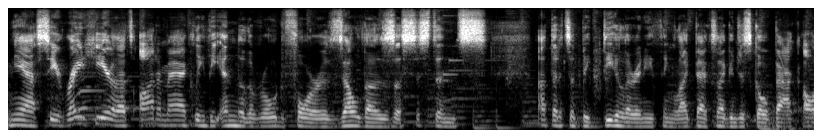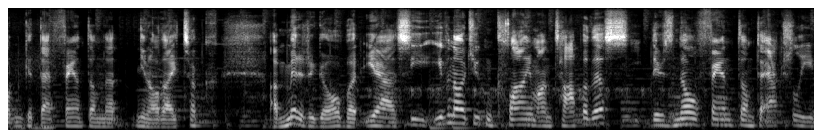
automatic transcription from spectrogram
Yeah, see, right here, that's automatically the end of the road for Zelda's assistance. Not that it's a big deal or anything like that, because I can just go back out and get that phantom that, you know, that I took a minute ago. But yeah, see, even though you can climb on top of this, there's no phantom to actually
